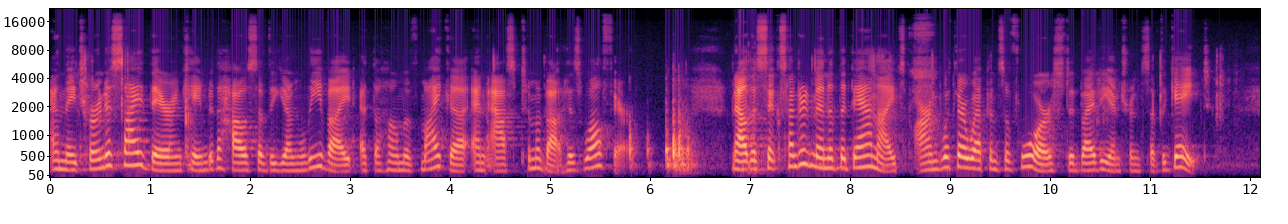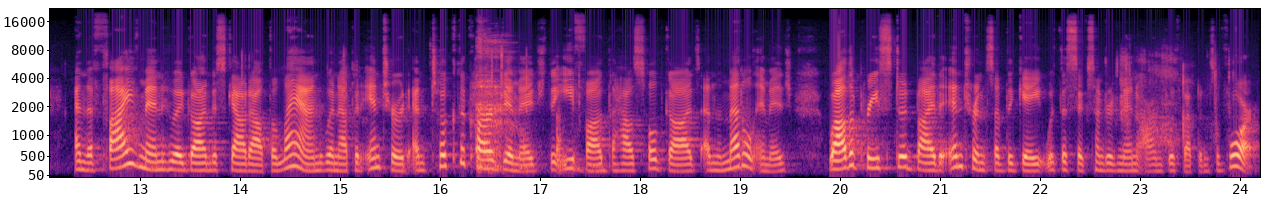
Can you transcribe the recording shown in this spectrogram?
And they turned aside there and came to the house of the young Levite at the home of Micah and asked him about his welfare. Now the six hundred men of the Danites, armed with their weapons of war, stood by the entrance of the gate. And the five men who had gone to scout out the land went up and entered and took the carved image, the ephod, the household gods, and the metal image, while the priest stood by the entrance of the gate with the six hundred men armed with weapons of war.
